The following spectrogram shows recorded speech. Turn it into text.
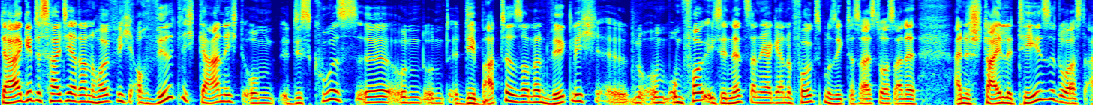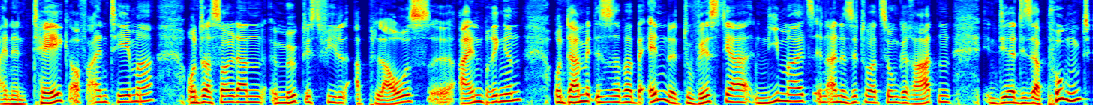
da geht es halt ja dann häufig auch wirklich gar nicht um Diskurs äh, und, und Debatte, sondern wirklich äh, um, um Volk. Ich nenne es dann ja gerne Volksmusik. Das heißt, du hast eine, eine steile These, du hast einen Take auf ein Thema und das soll dann möglichst möglichst viel Applaus äh, einbringen und damit ist es aber beendet. Du wirst ja niemals in eine Situation geraten, in der dieser Punkt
